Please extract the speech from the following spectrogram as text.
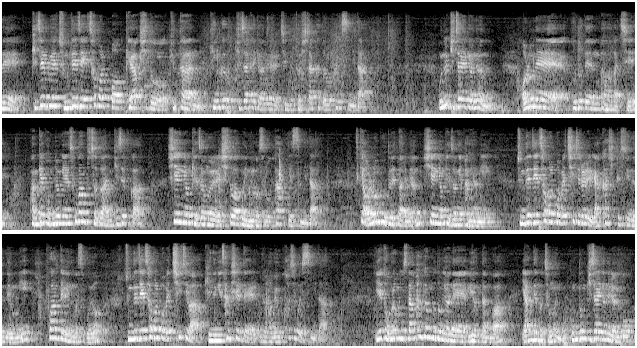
네, 기재부의 중대재해처벌법 개학 시도 규탄 긴급 기자회견을 지금부터 시작하도록 하겠습니다. 오늘 기자회견은 언론에 보도된 바와 같이 관계 법령의 소관부처도 아닌 기재부가 시행령 개정을 시도하고 있는 것으로 파악됐습니다. 특히 언론 보도에 따르면 시행령 개정의 방향이 중대재해처벌법의 취지를 약화시킬 수 있는 내용이 포함되어 있는 보여 중대재해 처벌법의 취지와 기능이 상실될 우려가 매우 커지고 있습니다. 이에 더불어민주당 환경노동위원회 위원단과 양대노총은 공동 기자회견을 열고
